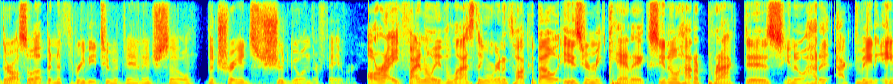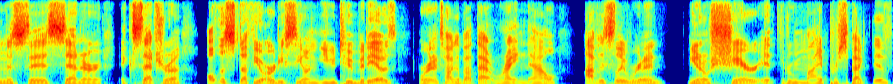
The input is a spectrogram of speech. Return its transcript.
they're also up in a 3v2 advantage, so the trades should go in their favor. All right, finally, the last thing we're going to talk about is your mechanics, you know, how to practice, you know, how to activate aim assist, center, etc. All the stuff you already see on YouTube videos. We're going to talk about that right now. Obviously, we're going to, you know, share it through my perspective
